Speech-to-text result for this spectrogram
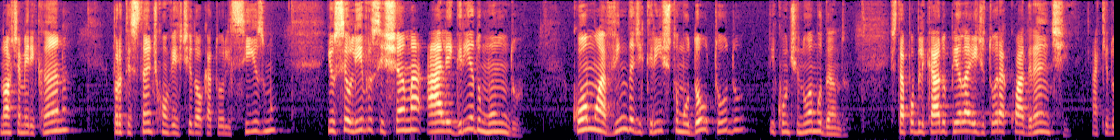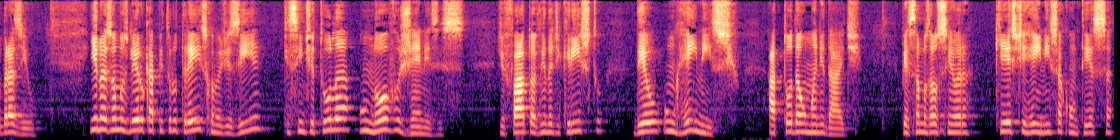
norte-americano, protestante convertido ao catolicismo, e o seu livro se chama A Alegria do Mundo: Como a vinda de Cristo mudou tudo e continua mudando. Está publicado pela editora Quadrante, aqui do Brasil. E nós vamos ler o capítulo 3, como eu dizia, que se intitula Um Novo Gênesis. De fato, a vinda de Cristo deu um reinício a toda a humanidade. Peçamos ao Senhor que este reinício aconteça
